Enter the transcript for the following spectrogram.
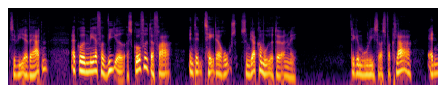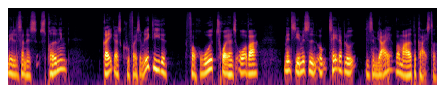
til Via Verden, er gået mere forvirret og skuffet derfra, end den teaterrus, som jeg kom ud af døren med. Det kan muligvis også forklare anmeldelsernes spredning. Gregers kunne for eksempel ikke lide det, for rodet tror jeg hans ord var, mens hjemmesiden Ung Teaterblod, ligesom jeg, var meget begejstret.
